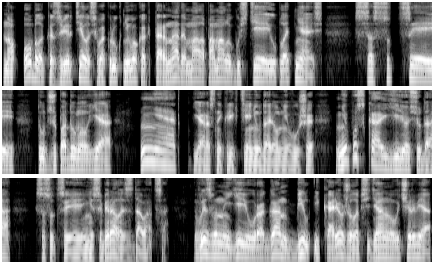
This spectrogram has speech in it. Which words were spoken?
но облако завертелось вокруг него, как торнадо, мало-помалу густея и уплотняясь. «Сосуцеи!» — тут же подумал я. «Нет!» — яростный крик тени ударил мне в уши. «Не пускай ее сюда!» Сосуцея не собиралась сдаваться. Вызванный ею ураган бил и корежил обсидианового червя.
